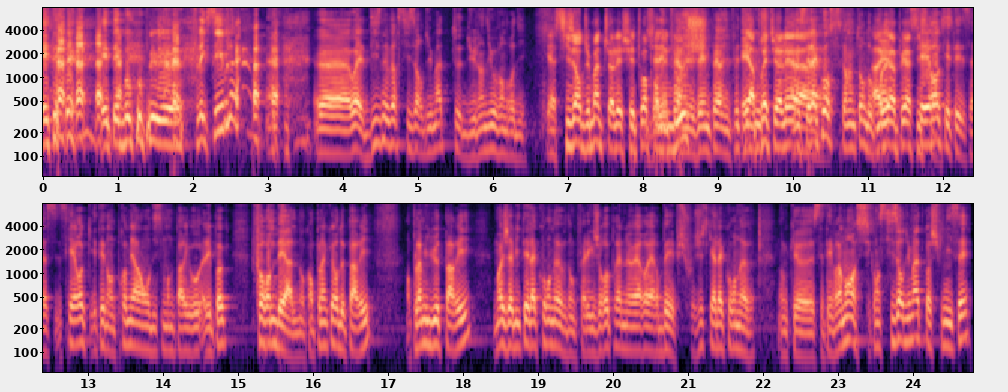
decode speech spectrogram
étaient- étaient beaucoup plus euh, flexibles. Euh, ouais, 19h, 6h du mat, du lundi au vendredi. Et à 6h du mat, tu allais chez toi prendre une douche. j'allais me faire une petite Et après, douche. tu allais Ah, C'était la course, qu'en même temps, donc à moi. Skyrock, était, ça- Skyrock était dans le premier arrondissement de Paris à l'époque, Forum des Halles, donc en plein cœur de Paris, en plein milieu de Paris. Moi, j'habitais la Courneuve, donc il fallait que je reprenne le RERB jusqu'à la Courneuve. Donc euh, c'était vraiment, quand 6 h du mat, quand je finissais,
